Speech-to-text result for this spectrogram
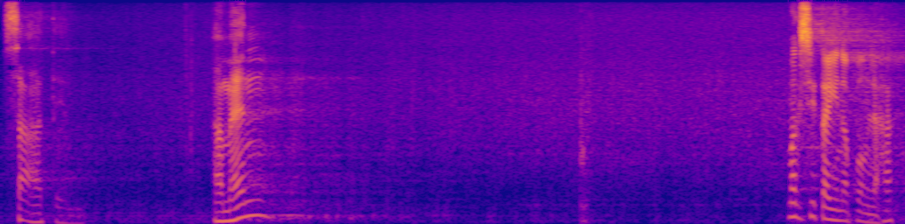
sa atin. Amen? Magsitayo na pong lahat.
